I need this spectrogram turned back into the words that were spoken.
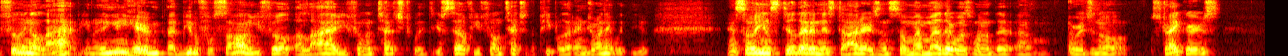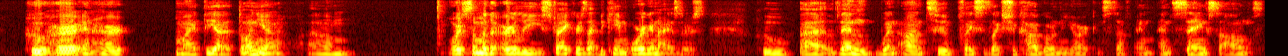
feeling alive. You know, you hear a beautiful song, you feel alive, you feel in touch with yourself, you feel in touch with the people that are enjoying it with you. And so he instilled that in his daughters. And so my mother was one of the um, original strikers who her and her, my tia Tonya, um, or some of the early strikers that became organizers who uh, then went on to places like Chicago, New York, and stuff, and, and sang songs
